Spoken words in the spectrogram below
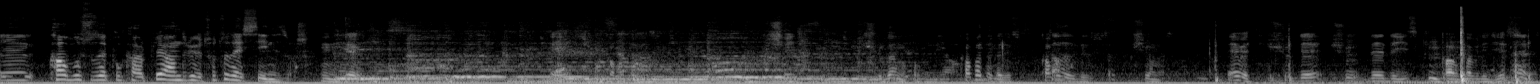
E, kablosuz Apple CarPlay, Android Auto desteğiniz var. Hı, evet. Evet, kapatalım. Şey, şuradan mı kapatalım? Kapatabiliriz. Kapatabiliriz. Bir şey olmaz. Evet, şu D, şu D'deyiz. Hı. Kalkabileceğiz. Evet.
